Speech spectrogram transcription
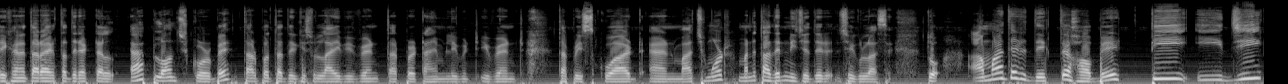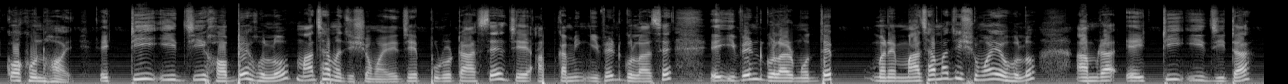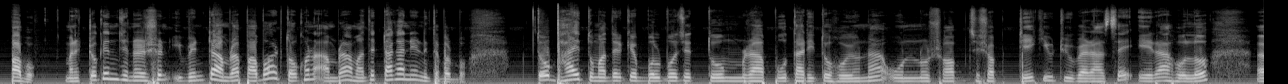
এখানে তারা তাদের একটা অ্যাপ লঞ্চ করবে, তারপর তাদের কিছু লাইভ ইভেন্ট তারপর টাইম লিমিট ইভেন্ট তারপর স্কোয়াড অ্যান্ড মাছ মোর মানে তাদের নিজেদের যেগুলো আছে। তো আমাদের দেখতে হবে টিইজি কখন হয়। এই টিইজি হবে হলো মাঝামাঝি সময়ে, যে পুরোটা আছে, যে আপকামিং ইভেন্টগুলো আছে, এই ইভেন্টগুলোর মধ্যে মানে মাঝামাঝি সময়ে হলো আমরা এই টিইজিটা পাবো। মানে টোকেন জেনারেশন ইভেন্টটা আমরা পাবো আর তখন আমরা আমাদের টাকা নিয়ে নিতে পারব। তো ভাই, তোমাদেরকে বলব যে তোমরা প্রতারিত হইও না। অন্য সব যেসব টেক ইউটিউবার আছে, এরা হলো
